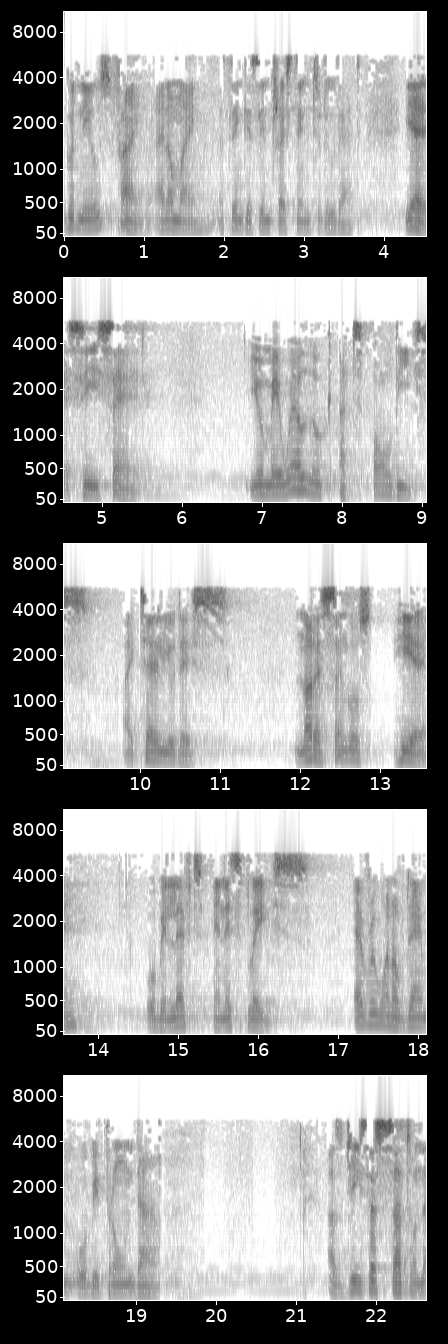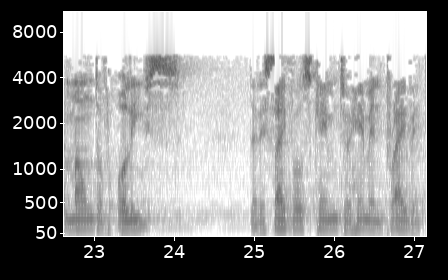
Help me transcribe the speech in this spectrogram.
good news? Fine, I don't mind. I think it's interesting to do that. Yes, he said, You may well look at all these. I tell you this not a single here will be left in its place. Every one of them will be thrown down. As Jesus sat on the Mount of Olives, the disciples came to him in private.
